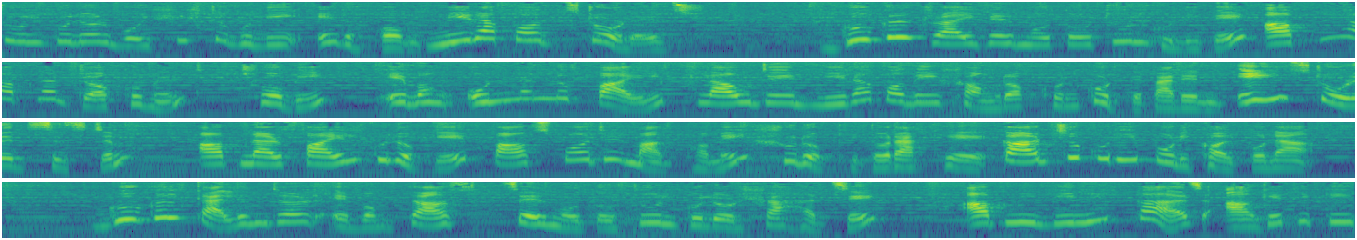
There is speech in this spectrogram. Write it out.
টুলগুলোর বৈশিষ্ট্যগুলি এরকম। নিরাপদ স্টোরেজ গুগল ড্রাইভের মতো টুলগুলিতে আপনি আপনার ডকুমেন্ট ছবি এবং অন্যান্য ফাইল ক্লাউডে নিরাপদে সংরক্ষণ করতে পারেন। এই স্টোরেজ সিস্টেম আপনার ফাইলগুলোকে পাসওয়ার্ডের মাধ্যমে সুরক্ষিত রাখে। কার্যকরী পরিকল্পনা। গুগল ক্যালেন্ডার এবং টাস্কসের মতো টুলগুলোর সাহায্যে আপনি দিনের কাজ আগে থেকেই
